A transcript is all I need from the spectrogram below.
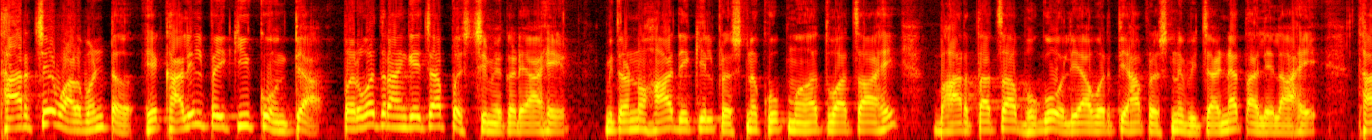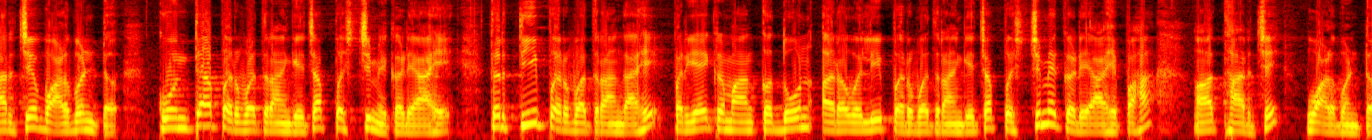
थारचे वाळवंट हे खालीलपैकी कोणत्या पर्वतरांगेच्या पश्चिमेकडे आहे? मित्रांनो हा देखील प्रश्न खूप महत्त्वाचा आहे. भारताचा भूगोल यावरती हा प्रश्न विचारण्यात आलेला आहे. थारचे वाळवंट कोणत्या पर्वतरांगेच्या पश्चिमेकडे आहे? तर ती पर्वतरांग आहे. पर्याय क्रमांक दोन अरवली पर्वतरांगेच्या पश्चिमेकडे आहे पहा थारचे वाळवंट.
